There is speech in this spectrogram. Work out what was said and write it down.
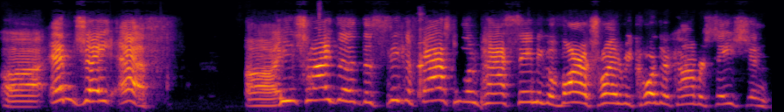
Uh, MJF, uh, he tried to, to sneak a fast one past Sammy Guevara, trying to record their conversation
